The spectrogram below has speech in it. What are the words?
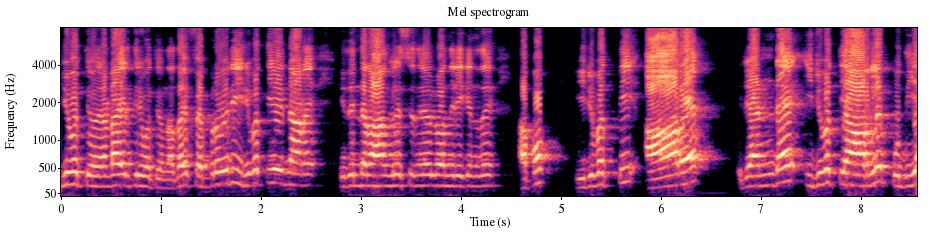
ഇരുപത്തി ഒന്ന് രണ്ടായിരത്തി ഇരുപത്തി ഒന്ന് അതായത് ഫെബ്രുവരി ഇരുപത്തിയേഴിനാണ് ഇതിന്റെ റാങ്ക് ലിസ്റ്റ് നിലവിൽ വന്നിരിക്കുന്നത്. അപ്പം ഇരുപത്തി ആറ് രണ്ട് ഇരുപത്തി ആറിൽ പുതിയ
